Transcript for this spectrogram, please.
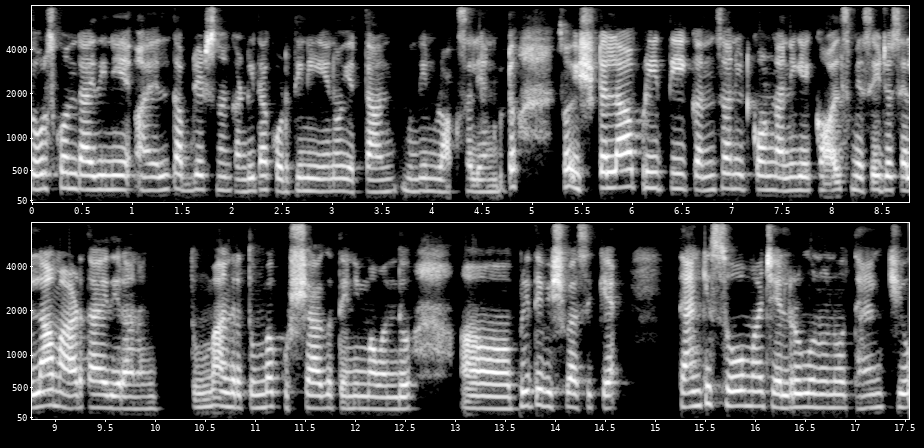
ತೋರಿಸ್ಕೊತಾ ಇದ್ದೀನಿ ಹೆಲ್ತ್ ಅಪ್ಡೇಟ್ಸ್ ನಾನು ಖಂಡಿತ ಕೊಡ್ತೀನಿ. ಏನೋ ಎತ್ತ ಮುಂದಿನ ವ್ಲಾಗ್ಸ್ ಅಲ್ಲಿ ಅಂದ್ಬಿಟ್ಟು. ಸೊ ಇಷ್ಟೆಲ್ಲ ಪ್ರೀತಿ ಕನ್ಸರ್ನ್ ಇಟ್ಕೊಂಡು ನನಗೆ ಕಾಲ್ಸ್ ಮೆಸೇಜಸ್ ಎಲ್ಲ ಮಾಡ್ತಾ ಇದ್ದೀರಾ? ನಂಗೆ ತುಂಬ ಅಂದ್ರೆ ತುಂಬಾ ಖುಷಿ ಆಗುತ್ತೆ ನಿಮ್ಮ ಒಂದು ಪ್ರೀತಿ ವಿಶ್ವಾಸಕ್ಕೆ. ಥ್ಯಾಂಕ್ ಯು ಸೋ ಮಚ್ ಎಲ್ರಿಗೂ ಥ್ಯಾಂಕ್ ಯು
